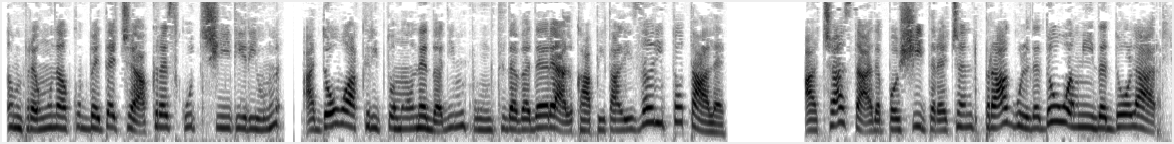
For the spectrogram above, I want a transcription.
Împreună cu BTC a crescut și Ethereum, a doua criptomonedă din punct de vedere al capitalizării totale. Aceasta a depășit recent pragul de 2000 de dolari.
